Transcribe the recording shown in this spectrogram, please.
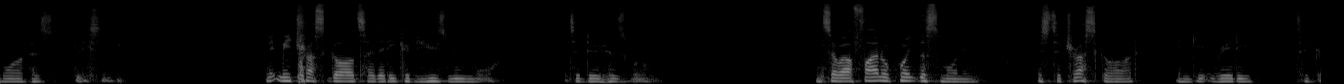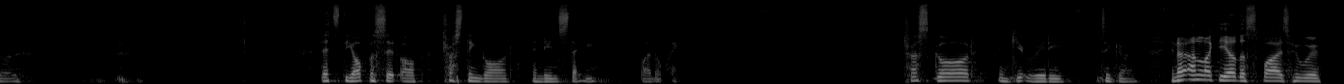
more of his blessing. Let me trust God so that he could use me more to do his will. And so, our final point this morning is to trust God and get ready to go. That's the opposite of trusting God and then staying, by the way. Trust God and get ready to go. You know, unlike the other spies who were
